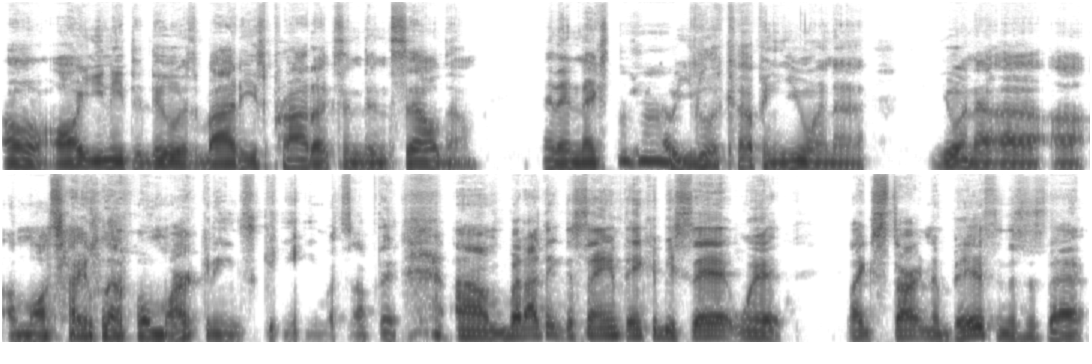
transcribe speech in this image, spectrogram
oh, all you need to do is buy these products and then sell them. And then next mm-hmm. you know, you look up and you in a you in a a, a multi-level marketing scheme or something. Um, but I think the same thing could be said with like starting a business is that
